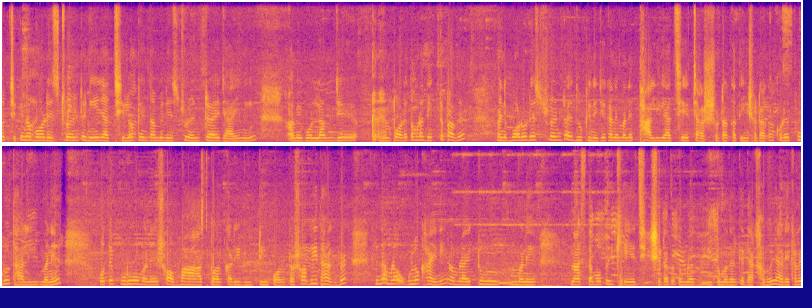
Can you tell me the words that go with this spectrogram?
হচ্ছে কিনা বড় রেস্টুরেন্টে নিয়ে যাচ্ছিল, কিন্তু আমি রেস্টুরেন্টটায় যাইনি। আমি বললাম যে, পরে তোমরা দেখতে পাবে। মানে বড় রেস্টুরেন্টটায় ঢুকিনি, যেখানে মানে থালি আছে, চারশো টাকা, তিনশো টাকা করে পুরো থালি মানে ওতে পুরো মানে সব ভাত, তরকারি, রুটি, পরোটা সবই থাকবে। কিন্তু আমরা ওগুলো খাইনি, আমরা একটু মানে নাস্তা মতোই খেয়েছি, সেটা তো তোমরা, তোমাদেরকে দেখাবোই। আর এখানে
